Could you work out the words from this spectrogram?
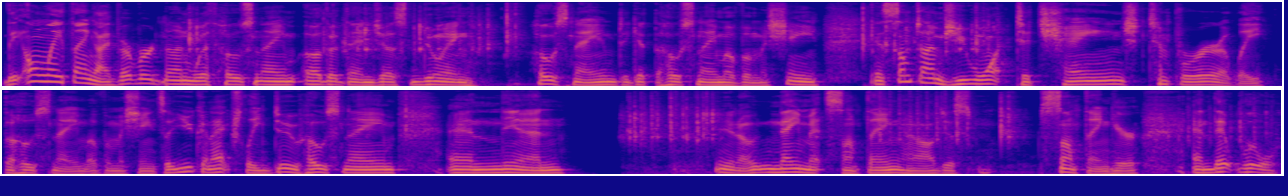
The only thing I've ever done with hostname other than just doing hostname to get the hostname of a machine is sometimes you want to change temporarily the hostname of a machine. So you can actually do hostname and then you know, name it something. I'll just something here, and that will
